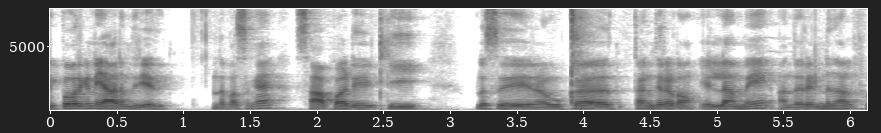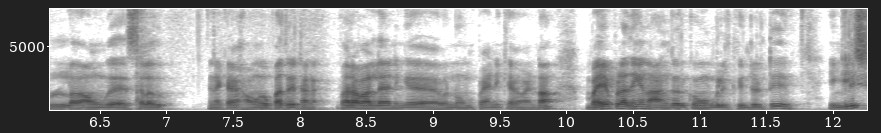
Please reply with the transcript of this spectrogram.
இப்போ வரைக்கும் யாரும் தெரியாது. அந்த பசங்க சாப்பாடு டீ ப்ளஸ்ஸு உட்கா தங்குற இடம் எல்லாமே அந்த ரெண்டு நாள் ஃபுல்லாக அவங்க செலவு. எனக்காக அவங்க பார்த்துக்கிட்டாங்க. பரவாயில்ல நீங்கள் ஒன்றும் பயணிக்க வேண்டாம். பயப்படாதீங்க நாங்கள் இருக்கோம் உங்களுக்குன்னு சொல்லிட்டு இங்கிலீஷ்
